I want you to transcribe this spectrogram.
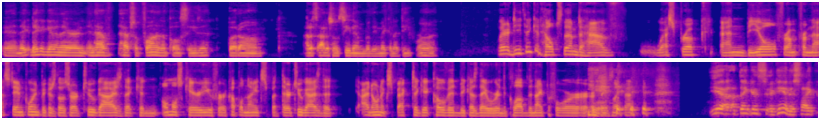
and they, they could get in there and, and have have some fun in the postseason. But um, I just I just don't see them really making a deep run. Larry, do you think it helps them to have Westbrook and Beal from from that standpoint because those are two guys that can almost carry you for a couple nights, but they're two guys that I don't expect to get COVID because they were in the club the night before or, things like that. Yeah, I think it's again, it's like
